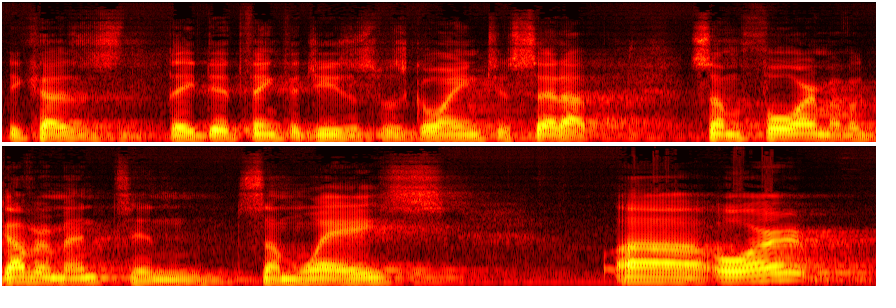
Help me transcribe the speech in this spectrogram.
Because they did think that Jesus was going to set up some form of a government in some ways. Uh, or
